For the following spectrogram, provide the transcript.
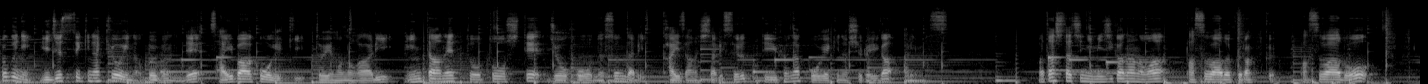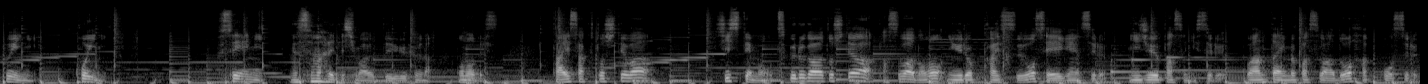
特に技術的な脅威の部分でサイバー攻撃というものがありインターネットを通して情報を盗んだり改ざんしたりするっていう風な攻撃の種類があります。私たちに身近なのはパスワードクラック。パスワードを不意に故意に不正に盗まれてしまうというふうなものです。対策としてはシステムを作る側としてはパスワードの入力回数を制限する二重パスにするワンタイムパスワードを発行する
